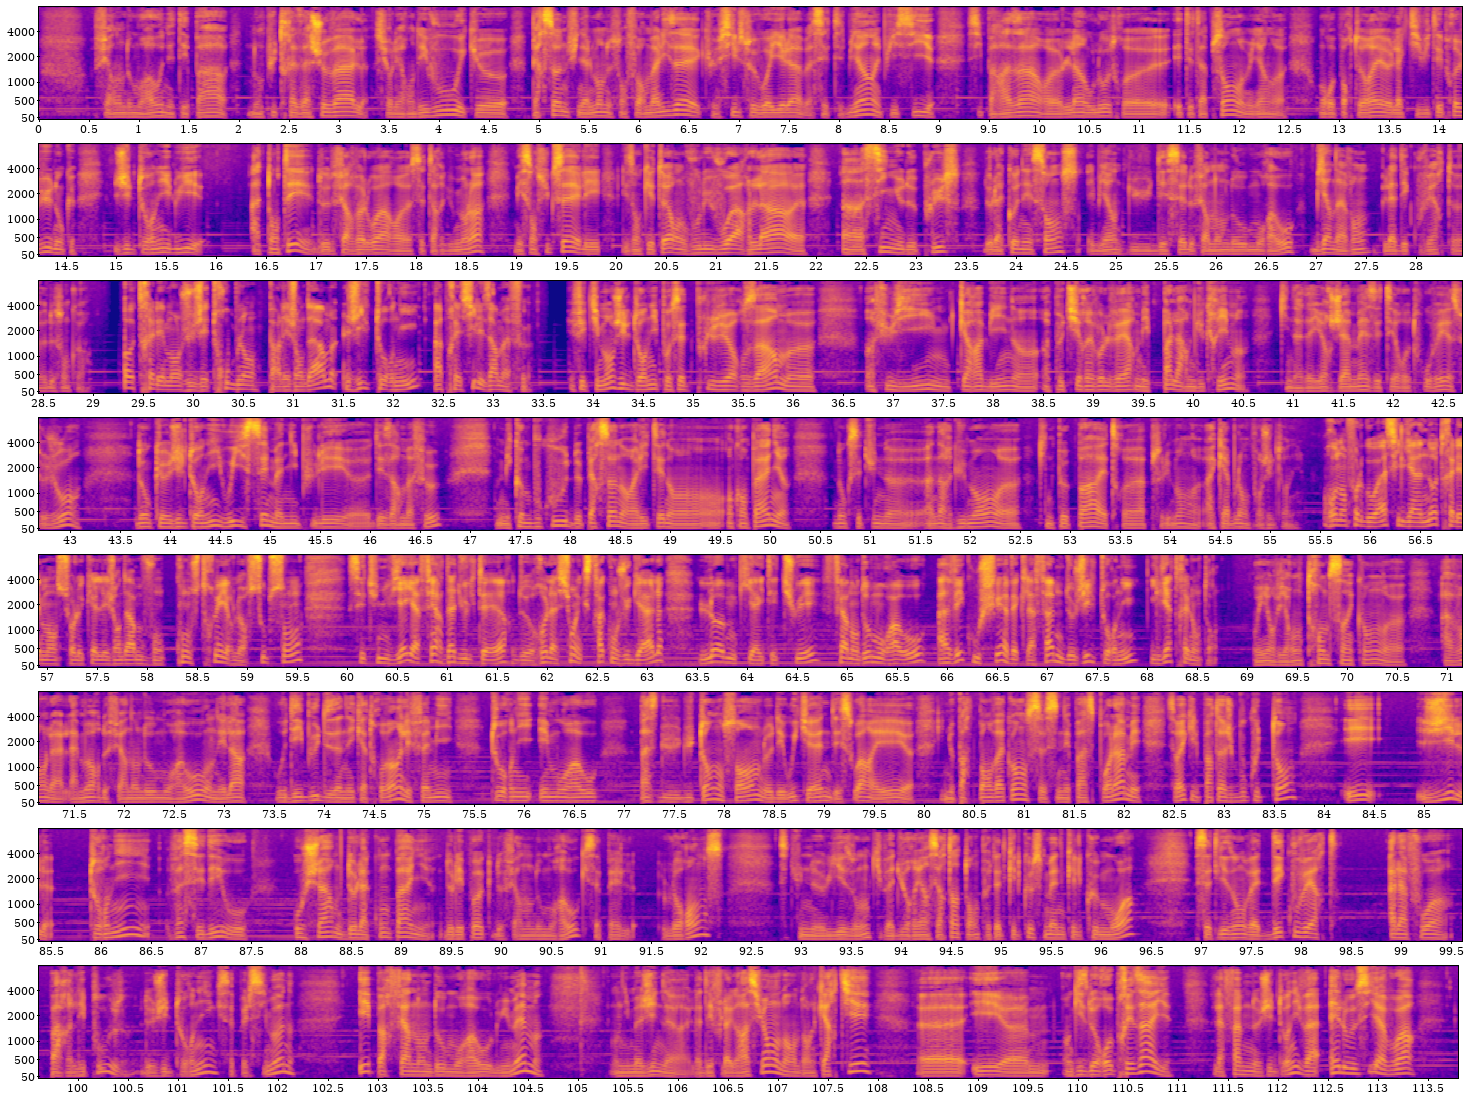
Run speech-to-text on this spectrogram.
Fernando Mourao n'était pas non plus très à cheval sur les rendez-vous et que personne finalement ne s'en formalisait, que s'il se voyait là, bah, c'était bien, et puis si, si par hasard euh, l'un ou l'autre euh, était absent, eh bien on reporterait l'activité prévue. Donc Gilles Tourny, lui, a tenté de faire valoir euh, cet argument-là, mais sans succès. Les, enquêteurs ont voulu voir là euh, un signe de plus de la connaissance eh bien, du décès de Fernando Mourao bien avant la découverte euh, de son corps. Autre élément jugé troublant par les gendarmes, Gilles Tourny apprécie les armes à feu. Effectivement, Gilles Tourny possède plusieurs armes, un fusil, une carabine, un, petit revolver, mais pas l'arme du crime, qui n'a d'ailleurs jamais été retrouvée à ce jour. Donc Gilles Tourny, oui, sait manipuler des armes à feu, mais comme beaucoup de personnes en réalité dans, en campagne, donc c'est un argument qui ne peut pas être absolument accablant pour Gilles Tourny. Ronan Folgoas, il y a un autre élément sur lequel les gendarmes vont construire leurs soupçons. C'est une vieille affaire d'adultère, de relations extra-conjugales. L'homme qui a été tué, Fernando Mourao, avait couché avec la femme de Gilles Tourny il y a très longtemps. Oui, environ 35 ans euh, avant la, mort de Fernando Mourao. On est là au début des années 80. Les familles Tourny et Mourao passent du, du, temps ensemble, des week-ends, des soirées. Euh, ils ne partent pas en vacances, ce n'est pas à ce point-là, mais c'est vrai qu'ils partagent beaucoup de temps. Et Gilles Tourny va céder au, charme de la compagne de l'époque de Fernando Mourao, qui s'appelle Laurence. C'est une liaison qui va durer un certain temps, peut-être quelques semaines, quelques mois. Cette liaison va être découverte à la fois par l'épouse de Gilles Tourny, qui s'appelle Simone, et par Fernando Mourao lui-même. On imagine la, déflagration dans, le quartier. Euh, et euh, en guise de représailles, la femme de Gilles Tourny va elle aussi avoir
